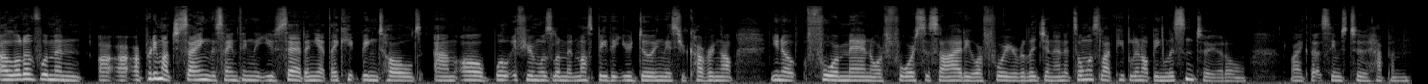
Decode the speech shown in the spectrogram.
a lot of women are, are, pretty much saying the same thing that you've said, and yet they keep being told, um, "Oh, well, if you're Muslim, it must be that you're doing this, you're covering up, you know, for men or for society or for your religion." And it's almost like people are not being listened to at all. Like that seems to happen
